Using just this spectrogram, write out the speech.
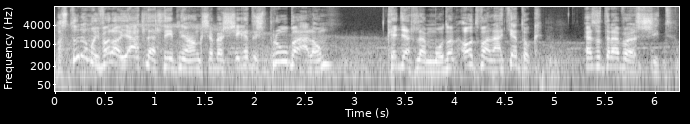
Azt tudom, hogy valahogy át lehet lépni a hangsebességet, és próbálom, kegyetlen módon. Ott van, látjátok? Ez a travel shit.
